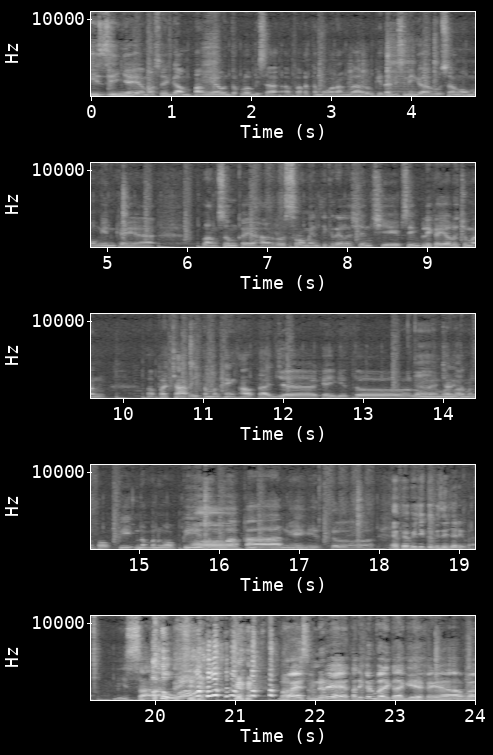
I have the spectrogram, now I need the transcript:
easy-nya ya maksudnya gampangnya untuk lo bisa apa ketemu orang baru kita di sini nggak usah ngomongin kayak langsung kayak harus romantic relationship simply kayak lo cuman apa cari temen hangout aja kayak gitu lo Ya, pengen cari temen kopi temen ngopi Oh. temen makan kayak Hmm. gitu FVP juga bisa dicari pak. bisa Oh, wow. makanya sebenarnya ya tadi kan balik lagi ya kayak Hmm. apa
